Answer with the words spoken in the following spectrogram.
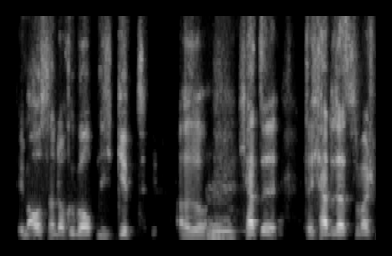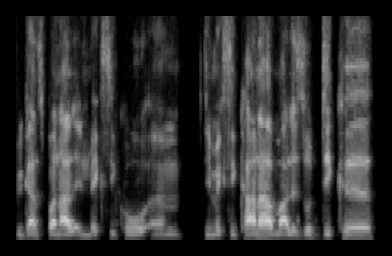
im Ausland auch überhaupt nicht gibt. Also mhm. ich, hatte, ich hatte das zum Beispiel ganz banal in Mexiko. Ähm, die Mexikaner haben alle so dicke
